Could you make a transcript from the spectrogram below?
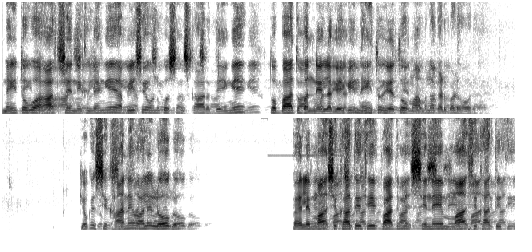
नहीं तो वो हाथ से निकलेंगे अभी से उनको संस्कार देंगे तो बात बनने लगेगी नहीं तो ये तो मामला गड़बड़ हो रहा है। क्योंकि सिखाने वाले लोग पहले माँ सिखाती थी बाद में सिने माँ सिखाती थी।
